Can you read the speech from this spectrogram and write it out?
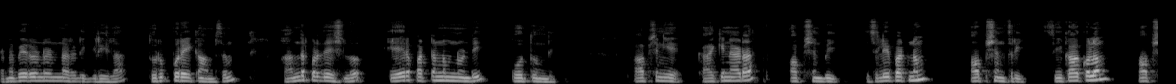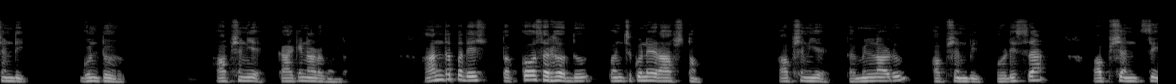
ఎనభై రెండున్నర డిగ్రీల తూర్పు రేఖాంశం ఆంధ్రప్రదేశ్లో ఏ పట్టణం నుండి పోతుంది. Option A Kakinada. Option B Machilipatnam option three Srikakulam. Option D Guntur. Option A Kakinada గుండా ఆంధ్రప్రదేశ్ తక్కువ సరిహద్దు పంచుకునే రాష్ట్రం option A Tamil Nadu option B Odisha option C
